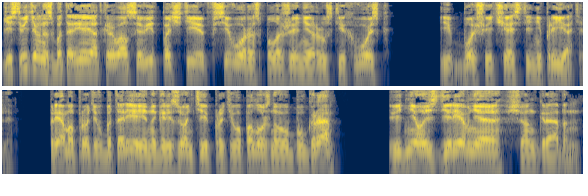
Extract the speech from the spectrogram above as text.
Действительно, с батареи открывался вид почти всего расположения русских войск и большей части неприятеля. Прямо против батареи на горизонте противоположного бугра виднелась деревня Шонграбен.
